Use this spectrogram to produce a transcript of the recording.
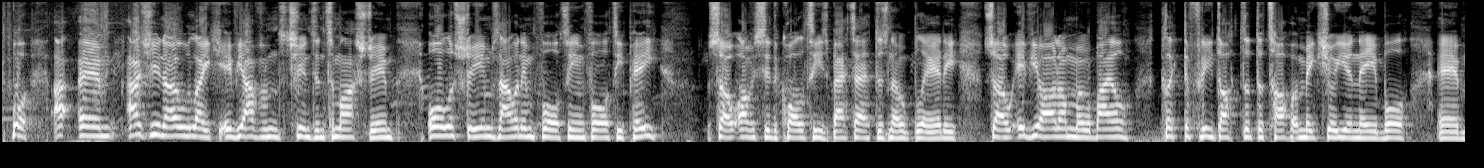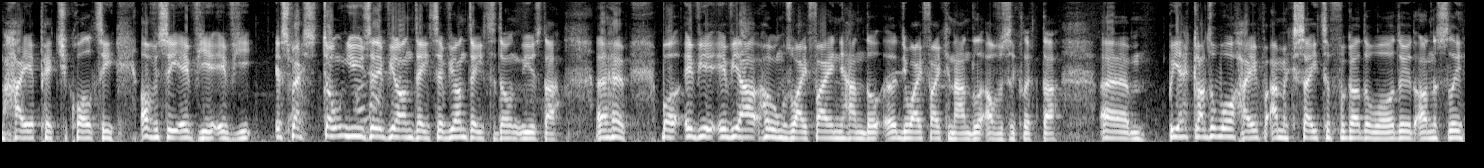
but uh, um, as you know, like if you haven't tuned into my stream, all the streams now are in 1440p. So obviously the quality is better. There's no blurry. So if you are on mobile, click the three dots at the top and make sure you enable um, higher picture quality. Obviously, if you if you especially don't use it if you're on data. If you're on data, don't use that. Uh, but if you if you're at home's Wi-Fi and you handle uh, your Wi-Fi can handle it, obviously click that. Um, but yeah, God of War hype. I'm excited for God of War, dude. Honestly.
